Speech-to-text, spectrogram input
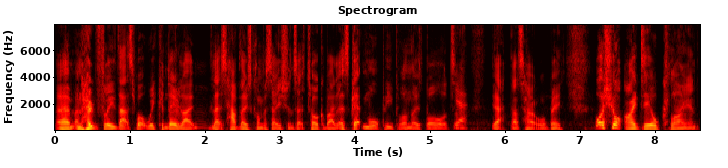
Um, and hopefully that's what we can do. Like, Mm. let's have those conversations. Let's talk about it. Let's get more people on those boards. And Yeah. yeah, that's how it will be. What's your ideal client?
